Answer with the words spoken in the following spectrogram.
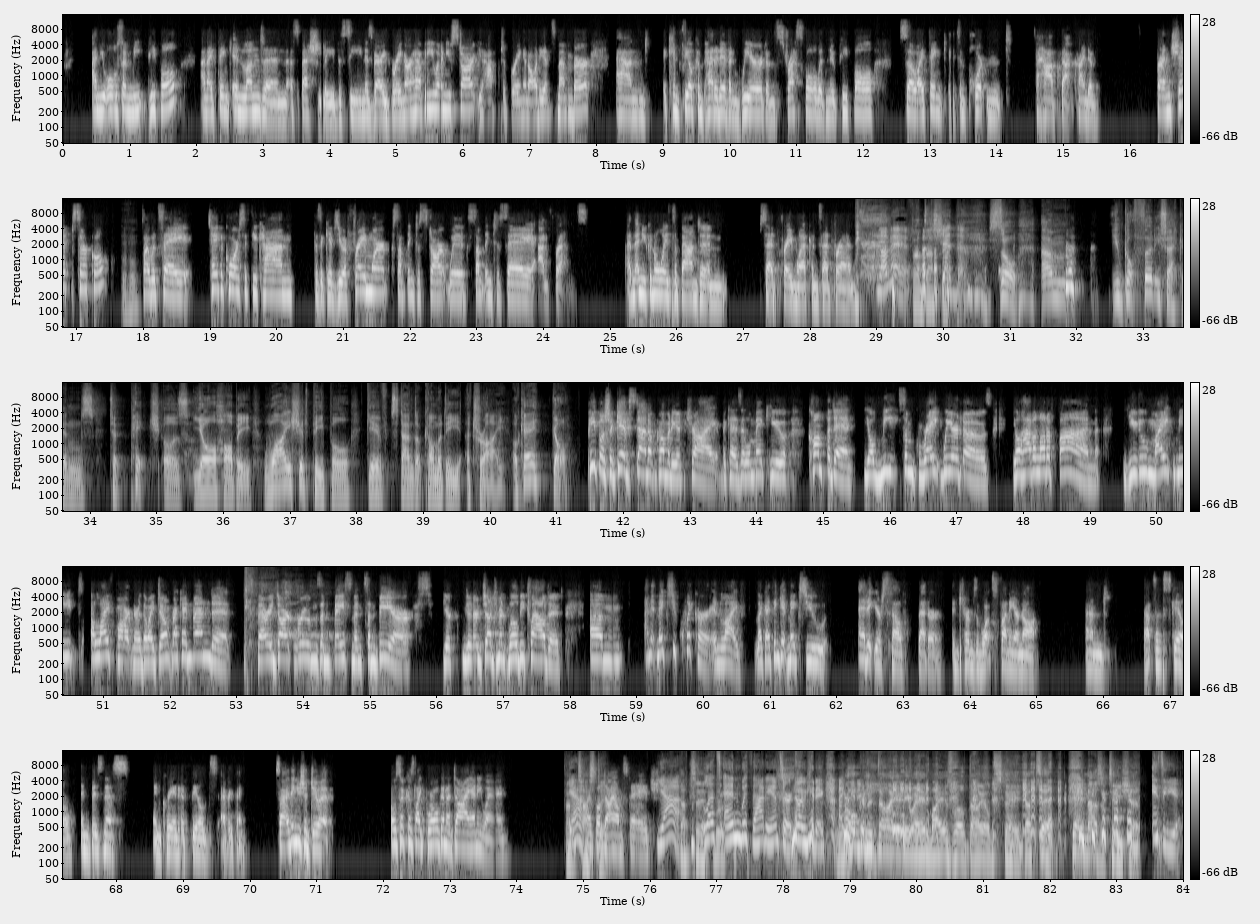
and you also meet people. And I think in London, especially, the scene is very bringer heavy when you start. You have to bring an audience member and it can feel competitive and weird and stressful with new people. So I think it's important to have that kind of friendship circle. Mm-hmm. So I would say take a course if you can, because it gives you a framework, something to start with, something to say, and friends. And then you can always abandon said framework and said friends. Love it. Fantastic. Shed them. So, um, you've got 30 seconds to pitch us your hobby. Why should people give stand up comedy a try? Okay, go. People should give stand up comedy a try because it will make you confident. You'll meet some great weirdos. You'll have a lot of fun you might meet a life partner, though I don't recommend it. Very dark rooms and basements and beer. Your your judgment will be clouded. Um, and it makes you quicker in life. Like I think it makes you edit yourself better in terms of what's funny or not. And that's a skill in business, in creative fields, everything. So I think you should do it. Also, because like we're all going to die anyway. Fantastic. Yeah, might as well die on stage. Yeah, that's it. Let's we're, end with that answer. No, I'm kidding. I'm we're all going to die anyway. might as well die on stage. That's it. Getting that as a t-shirt. Izzy,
